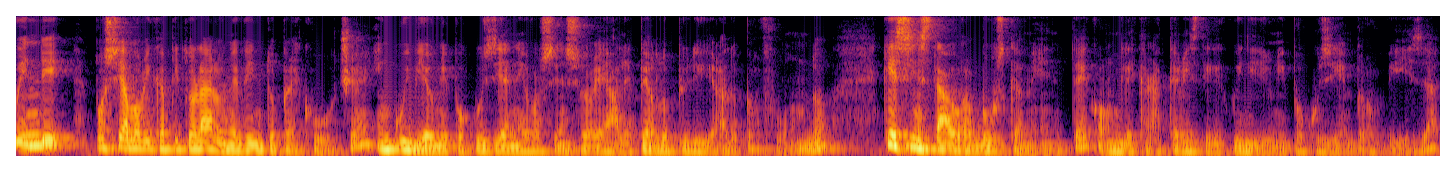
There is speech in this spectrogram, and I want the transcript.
Quindi possiamo ricapitolare un evento precoce in cui vi è un'ipocusia neurosensoriale per lo più di grado profondo, che si instaura bruscamente, con le caratteristiche quindi di un'ipocusia improvvisa.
